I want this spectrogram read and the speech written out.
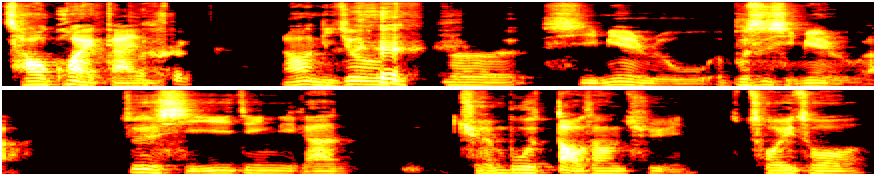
超快干。然后你就呃洗面乳，呃不是洗面乳啦，就是洗衣精，你给它全部倒上去搓一搓，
